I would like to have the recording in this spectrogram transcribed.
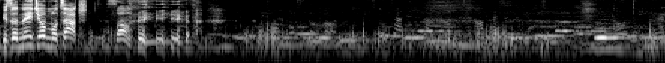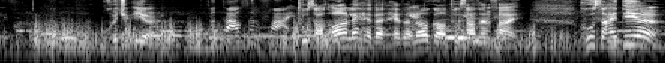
It's a nature Mozart song. Which year? 2005. 2000. Oh, they have a, had a Yes. logo 2005. Whose idea?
